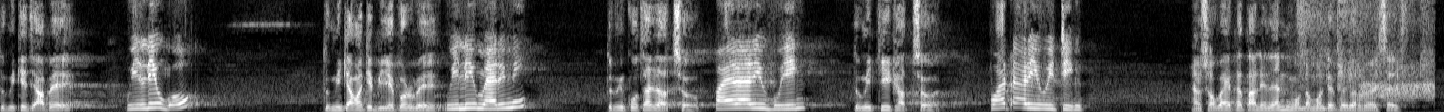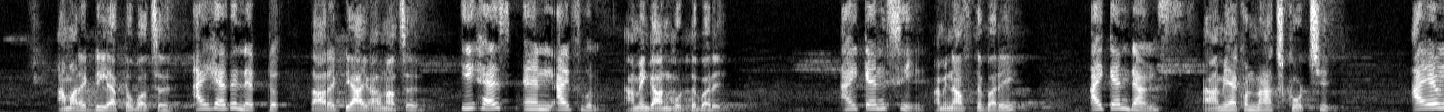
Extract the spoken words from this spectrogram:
তুমি কি যাবে Will you go? তুমি কি আমাকে বিয়ে করবে Will you marry me? তুমি কোথায় যাচ্ছ Where are you going? তুমি কি খাচ্ছ What are you eating? হ্যাঁ সবাই একটা তালি দেন মোটামুটি পেপার রয়েছে আমার একটি ল্যাপটপ আছে I have a laptop. তার একটি আইফোন আছে He has an iPhone. আমি গান করতে পারি I ক্যান sing. আমি নাচতে পারি? আই ক্যান ডান্স আমি এখন নাচ করছি। I am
